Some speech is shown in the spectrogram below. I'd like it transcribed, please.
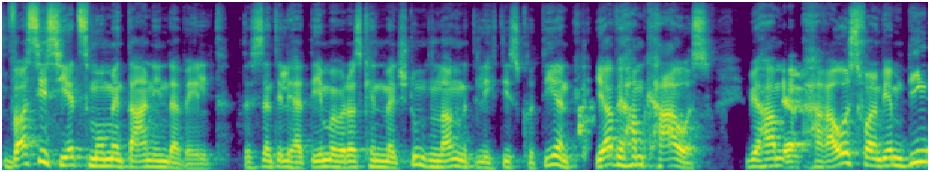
was ist jetzt momentan in der Welt? Das ist natürlich ein Thema, über das können wir jetzt stundenlang natürlich diskutieren. Ja, wir haben Chaos. Wir haben ja. Herausforderungen. Wir haben Dinge,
